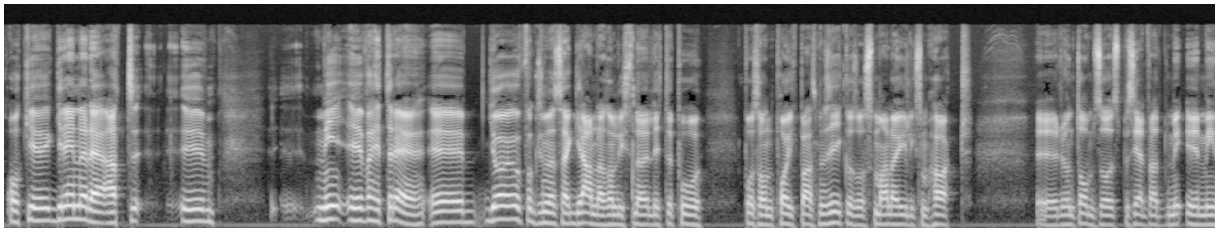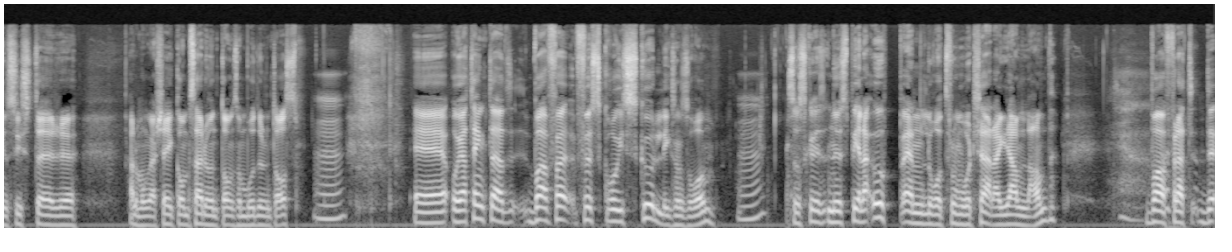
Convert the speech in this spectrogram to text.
och eh, grejen är det att eh, mi, eh, vad heter det? Jag är uppvuxen med så här grannar som lyssnar lite på, på sån pojkbandsmusik och så, så man har ju liksom hört runt om så speciellt för att mi, eh, min syster hade många tjejkompisar runt om som bodde runt oss. Mm. Eh, och jag tänkte att bara för, för skojs skull liksom så, Mm. så ska vi nu spela upp en låt från vårt kära grannland. Bara för att, det,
